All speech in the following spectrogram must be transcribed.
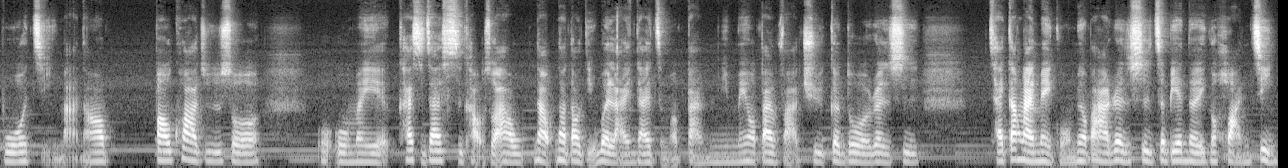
波及嘛。然后包括就是说我我们也开始在思考说啊，那那到底未来应该怎么办？你没有办法去更多的认识。才刚来美国，没有办法认识这边的一个环境。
